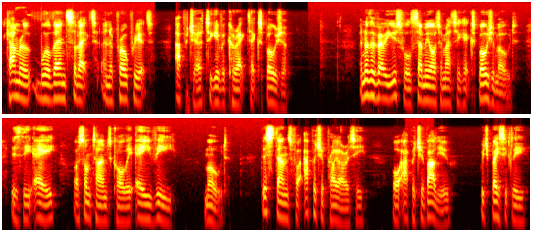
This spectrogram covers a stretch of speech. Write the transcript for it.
The camera will then select an appropriate aperture to give a correct exposure. Another very useful semi-automatic exposure mode is the A or sometimes called the AV mode. This stands for aperture priority or aperture value, which basically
